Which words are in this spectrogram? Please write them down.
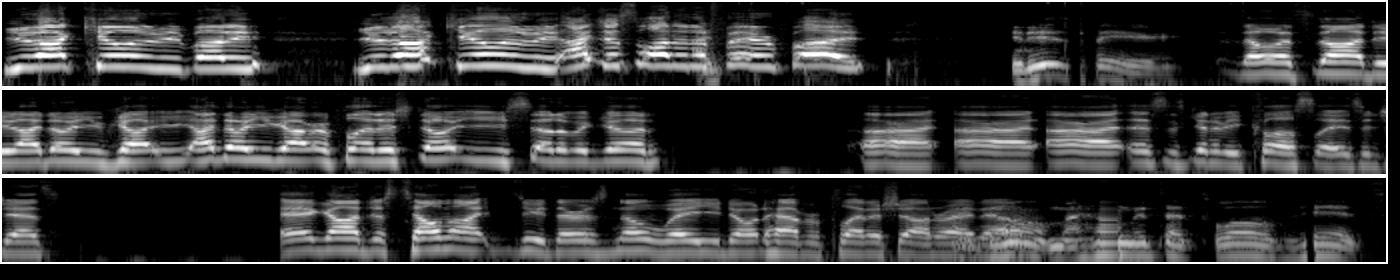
You're not killing me, buddy. You're not killing me. I just wanted a I- fair fight. It is fair. No, it's not, dude. I know you've got. I know you got replenished, don't you, you son of a gun? All right, all right, all right. This is gonna be close, ladies and gents. Aegon, just tell my dude. There is no way you don't have replenish on right I now. don't. My helmet's at 12 hits.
